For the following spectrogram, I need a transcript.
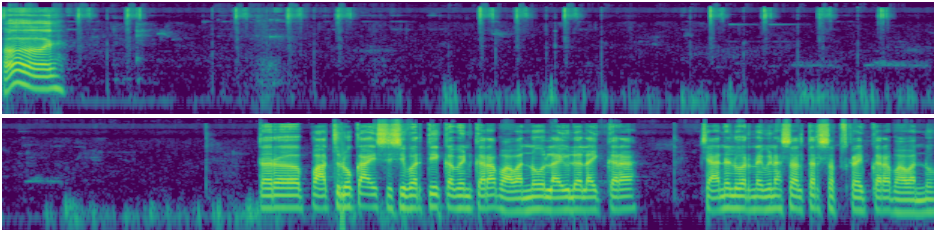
होय. तर पाच लोक आय सी सीवरती कमेंट करा भावांनो लाईव्हला लाईक करा. चॅनलवर नवीन असाल तर सबस्क्राईब करा भावांनो.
